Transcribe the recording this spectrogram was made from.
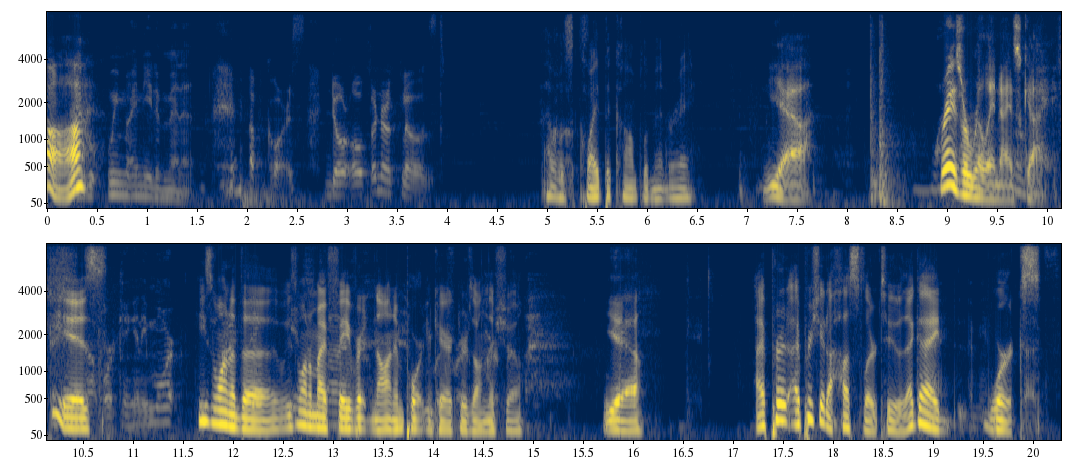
Aw, We might need a minute. Of course. Door open or closed? That was quite the compliment, Ray. yeah. Ray's a really nice guy. He is. Working anymore? He's one of the. He's one of my uh, favorite non-important characters on this show. Yeah. I pre- I appreciate a hustler too. That guy I mean, works. That's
